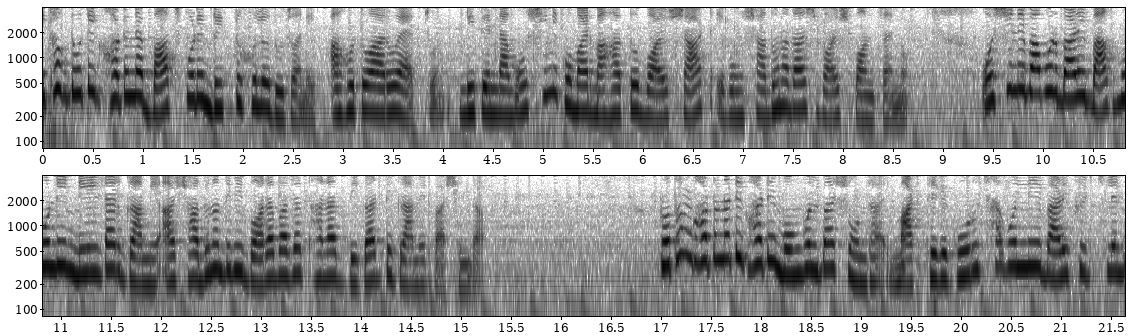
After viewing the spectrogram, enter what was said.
পৃথক দুটি ঘটনায় বাজ পড়ে মৃত্যু হলো দুজনের। আহত আরও একজন। মৃতের নাম অশ্বিনী কুমার মাহাতো, বয়স ষাট, এবং সাধনা দাস, বয়স পঞ্চান্ন। অশ্বিনী বাবুর বাড়ি বাঘমন্ডির নীলটার গ্রামে আর সাধনা দেবী বড়াবাজার থানার দিগারটি গ্রামের বাসিন্দা। প্রথম ঘটনাটি ঘটে মঙ্গলবার সন্ধ্যায়। মাঠ থেকে গরু, ছাগল নিয়ে বাড়ি ফিরছিলেন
